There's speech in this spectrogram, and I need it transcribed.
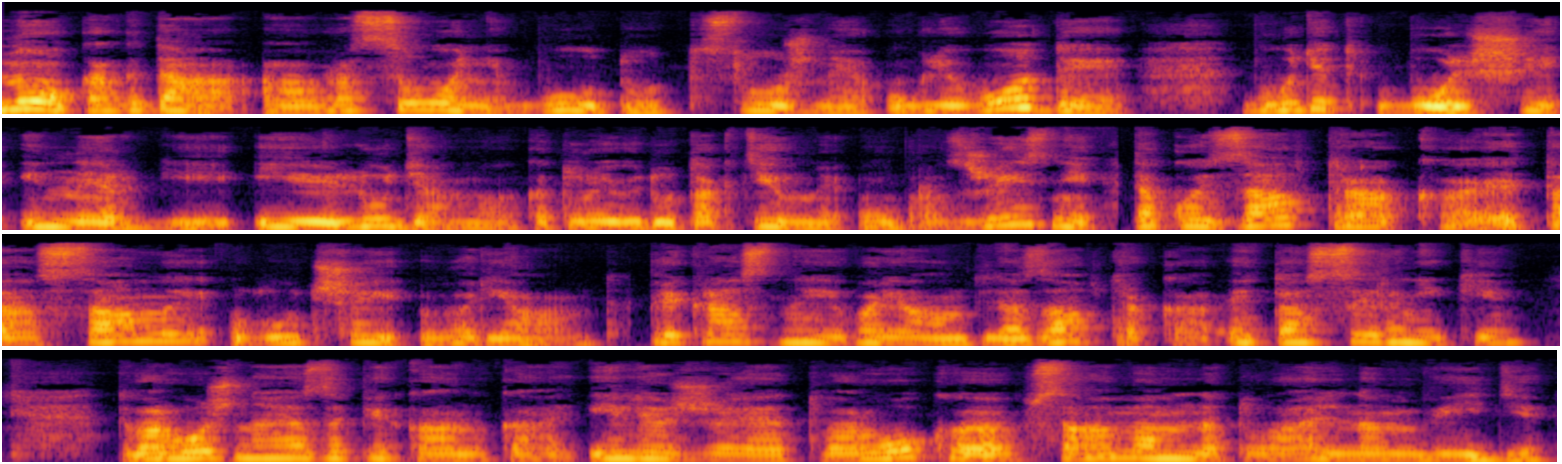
Но когда а, в рационе будут сложные углеводы, будет больше энергии. И людям, которые ведут активный образ жизни, такой завтрак – это самый лучший вариант. Прекрасный вариант для завтрака – это сырники, творожная запеканка или же творог в самом натуральном виде.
